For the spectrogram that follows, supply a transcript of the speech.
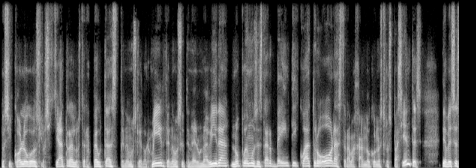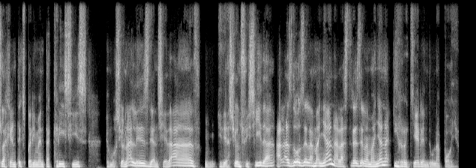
los psicólogos, los psiquiatras, los terapeutas, tenemos que dormir, tenemos que tener una vida, no podemos estar 24 horas trabajando con nuestros pacientes. Y a veces la gente experimenta crisis emocionales, de ansiedad, ideación suicida a las 2 de la mañana, a las 3 de la mañana y requieren de un apoyo.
